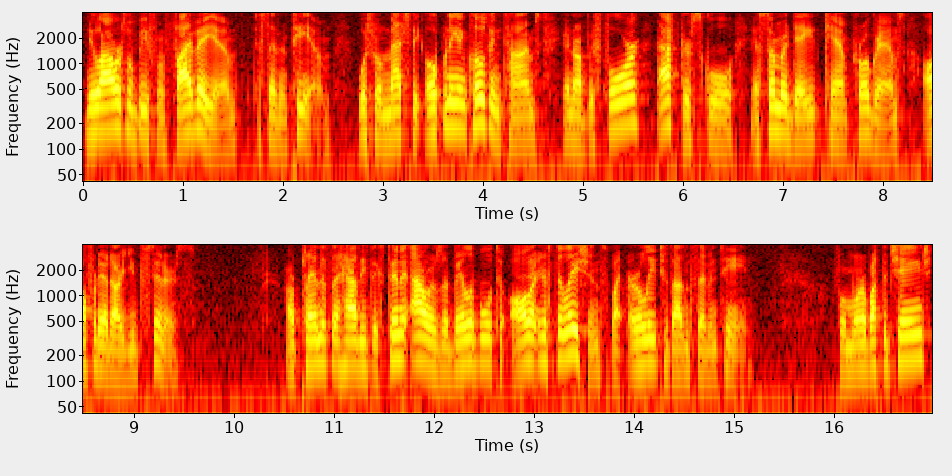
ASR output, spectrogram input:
new hours will be from 5 a.m. to 7 p.m., which will match the opening and closing times in our before, after school, and summer day camp programs offered at our youth centers. Our plan is to have these extended hours available to all our installations by early 2017. For more about the change,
